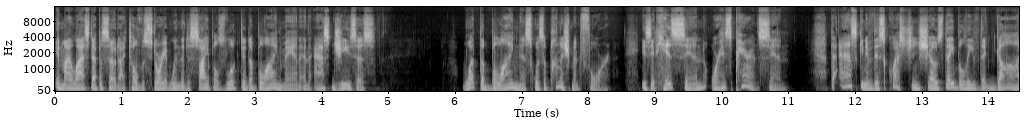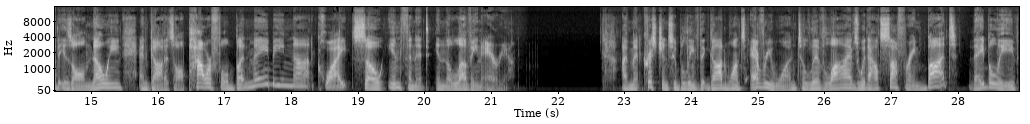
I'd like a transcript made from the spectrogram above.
In my last episode, I told the story of when the disciples looked at a blind man and asked Jesus what the blindness was a punishment for. Is it his sin or his parents' sin? The asking of this question shows they believe that God is all knowing and God is all powerful, but maybe not quite so infinite in the loving area. I've met Christians who believe that God wants everyone to live lives without suffering, but they believe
